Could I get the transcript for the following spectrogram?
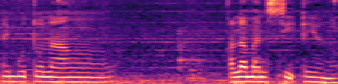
May buto ng kalamansi. Ayun o.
